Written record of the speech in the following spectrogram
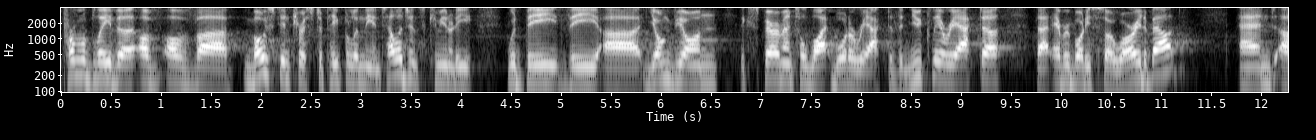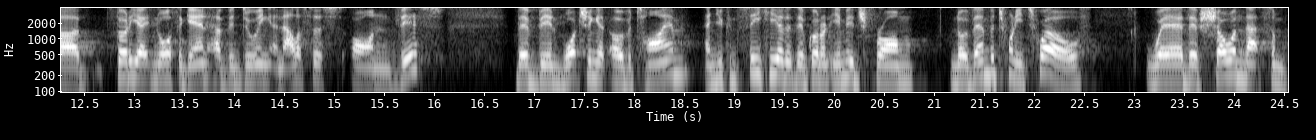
probably the, of, of uh, most interest to people in the intelligence community would be the uh, Yongbyon experimental light water reactor, the nuclear reactor that everybody's so worried about. And uh, 38 North again have been doing analysis on this. They've been watching it over time, and you can see here that they've got an image from November 2012 where they've shown that some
